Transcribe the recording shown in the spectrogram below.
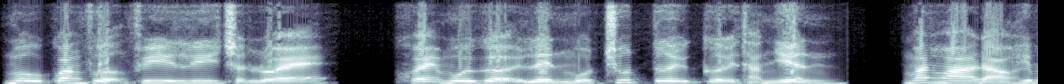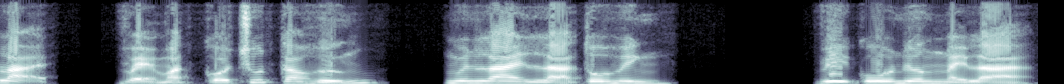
Mâu quang phượng phi ly chật lóe, khoe môi gợi lên một chút tươi cười thản nhiên, mắt hoa đào híp lại, vẻ mặt có chút cao hứng, nguyên lai là tô huynh. Vị cô nương này là...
